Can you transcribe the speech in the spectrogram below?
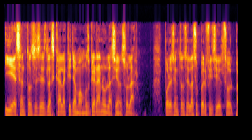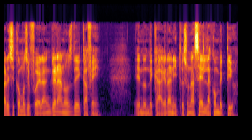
Y esa entonces es la escala que llamamos granulación solar. Por eso entonces la superficie del Sol parece como si fueran granos de café, en donde cada granito es una celda convectiva.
